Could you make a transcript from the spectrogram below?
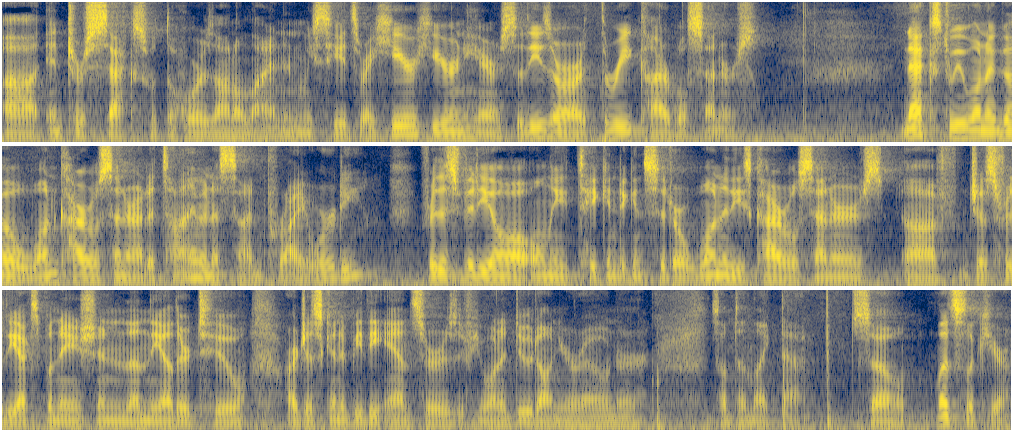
uh, intersects with the horizontal line. And we see it's right here, here, and here. So these are our three chiral centers. Next, we want to go one chiral center at a time and assign priority. For this video, I'll only take into consider one of these chiral centers uh, just for the explanation, and then the other two are just going to be the answers if you want to do it on your own or something like that. So let's look here.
